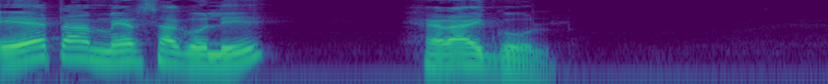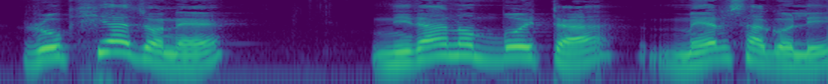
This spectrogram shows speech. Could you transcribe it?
এটা মেৰ ছাগলী হেৰাই গ'ল। ৰখীয়াজনে নিৰান্নব্বৈটা মেৰ ছাগলী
